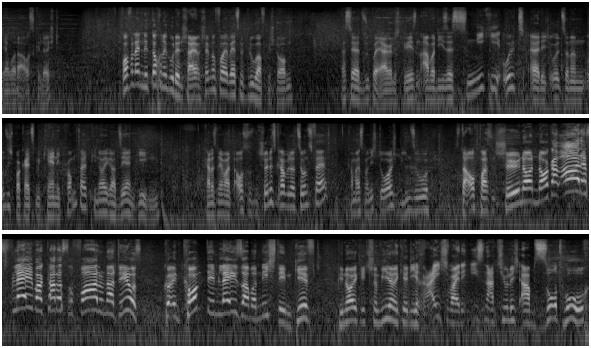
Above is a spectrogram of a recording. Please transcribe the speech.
der wurde ausgelöscht. Vorverlendet doch eine gute Entscheidung. Stell dir vor, er wäre jetzt mit Blue Buff gestorben. Das wäre super ärgerlich gewesen. Aber diese Sneaky Ult, äh, nicht Ult, sondern Unsichtbarkeitsmechanik kommt halt Pinoy gerade sehr entgegen. Kann das mehrmals auslösen. Schönes Gravitationsfeld. Kann man erstmal nicht durch. Binsu muss da aufpassen. Schöner Knockup. Ah, das Flavor katastrophal. Und Adeus entkommt dem Laser, aber nicht dem Gift. Pinoy kriegt schon wieder eine Kill. Die Reichweite ist natürlich absurd hoch.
